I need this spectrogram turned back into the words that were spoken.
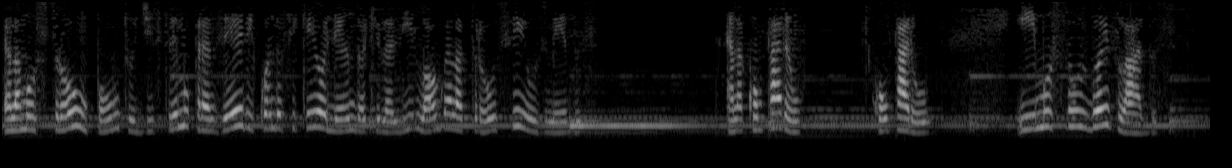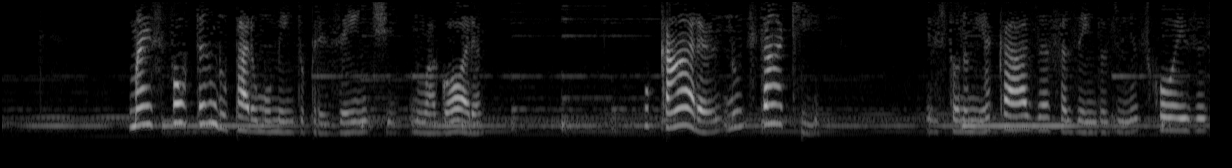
Ela mostrou um ponto de extremo prazer e quando eu fiquei olhando aquilo ali, logo ela trouxe os medos. Ela comparou, comparou e mostrou os dois lados. Mas voltando para o momento presente, no agora, o cara não está aqui. Eu estou na minha casa fazendo as minhas coisas.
